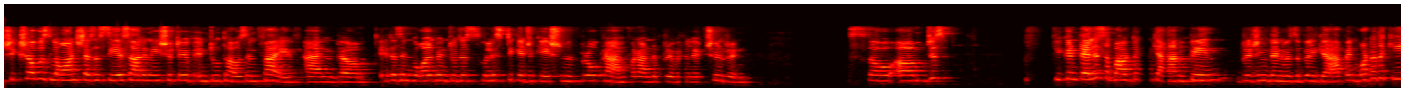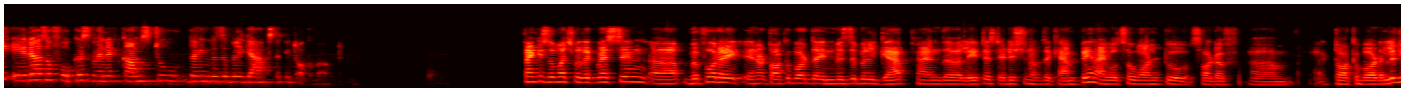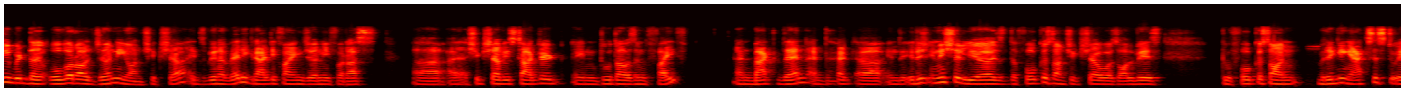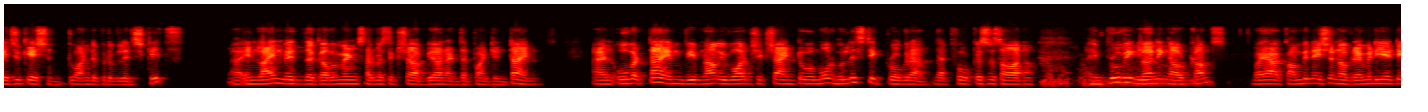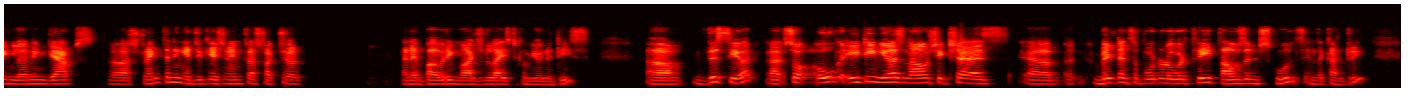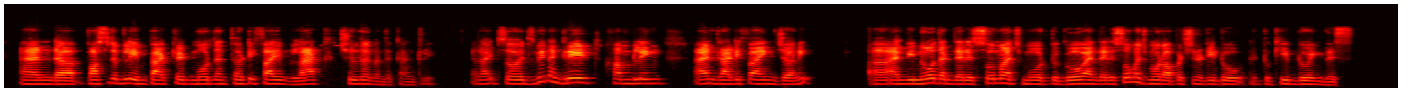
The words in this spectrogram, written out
Shiksha was launched as a CSR initiative in 2005, and uh, it has evolved into this holistic educational program for underprivileged children. So um, just if you can tell us about the campaign, Bridging the Invisible Gap, and what are the key areas of focus when it comes to the invisible gaps that we talk about? Thank you so much for the question. Uh, before I you know, talk about the invisible gap and the latest edition of the campaign, I also want to sort of um, talk about a little bit the overall journey on Shiksha. It's been a very gratifying journey for us. Uh, Shiksha, we started in 2005. And back then, at that, uh, in the initial years, the focus on Shiksha was always to focus on bringing access to education to underprivileged kids, uh, in line with the government Sarva Shiksha Abhiyan at that point in time. And over time, we've now evolved Shiksha into a more holistic program that focuses on improving learning outcomes via a combination of remediating learning gaps, uh, strengthening education infrastructure, and empowering marginalized communities. Um, this year, uh, so over 18 years now, Shiksha has uh, built and supported over 3,000 schools in the country and uh, positively impacted more than 35 lakh children in the country right? So it's been a great, humbling and gratifying journey. Uh, and we know that there is so much more to go and there is so much more opportunity to, to keep doing this.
